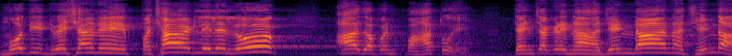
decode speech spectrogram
मोदी द्वेषाने पछाडलेले लोक आज आपण पाहतोय. त्यांच्याकडे ना अजेंडा ना झेंडा.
